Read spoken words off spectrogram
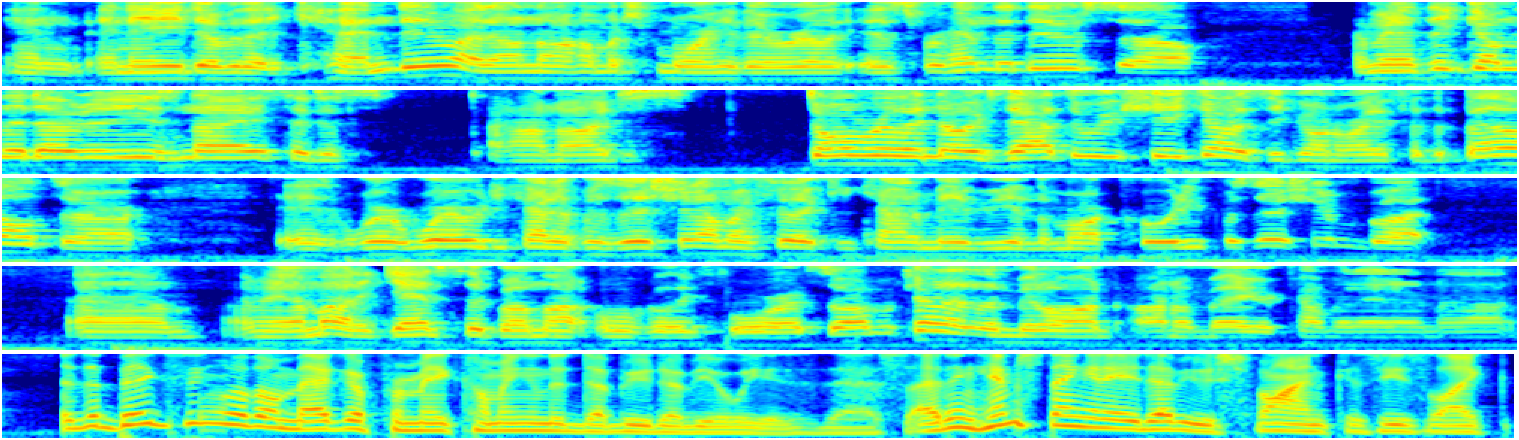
in, in AEW that he can do. I don't know how much more there really is for him to do. So, I mean, I think coming to WWE is nice. I just, I don't know. I just don't really know exactly where he shake out. Is he going right for the belt or is where where would he kind of position him? I feel like he kind of maybe in the more Cody position, but. Um, I mean, I'm not against it, but I'm not overly for it. So I'm kind of in the middle on, on Omega coming in or not. The big thing with Omega for me coming into WWE is this. I think him staying in AEW is fine because he's like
